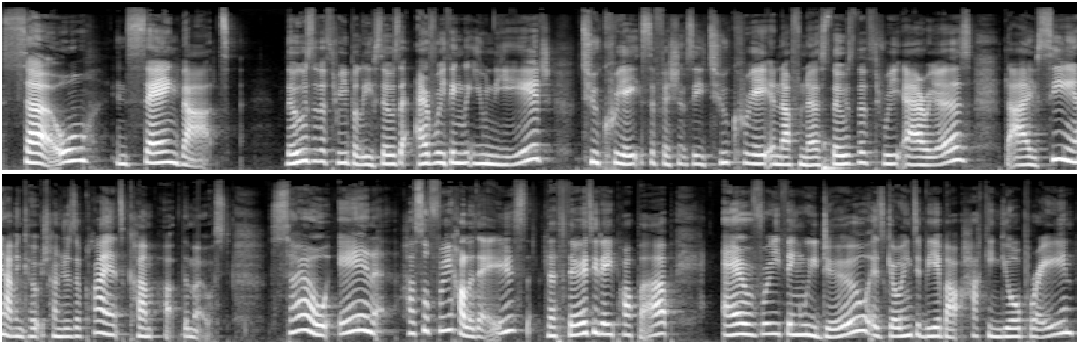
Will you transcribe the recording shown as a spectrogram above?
so, in saying that, those are the three beliefs. Those are everything that you need to create sufficiency, to create enoughness. Those are the three areas that I've seen, having coached hundreds of clients, come up the most. So, in Hustle Free Holidays, the 30 day pop up, everything we do is going to be about hacking your brain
